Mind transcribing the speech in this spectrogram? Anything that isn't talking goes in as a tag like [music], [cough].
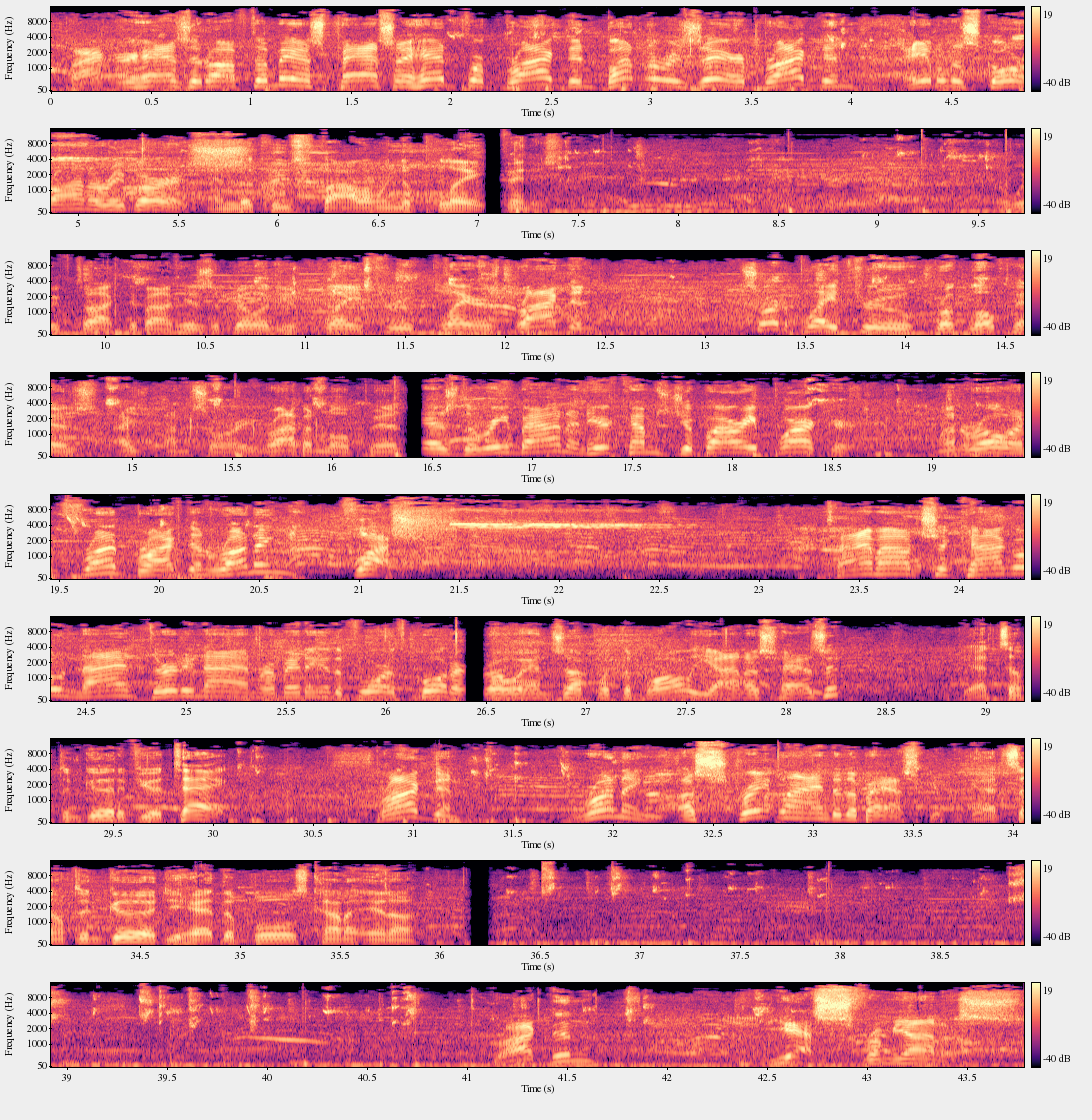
Parker has it off the miss. Pass ahead for Brogdon. Butler is there. Brogdon able to score on a reverse. And look who's following the play. Finished. We've talked about his ability to play through players. Brogdon sort of played through Brook Lopez. I, am sorry, Robin Lopez. Has the rebound, and here comes Jabari Parker. Monroe in front. Brogdon running. Flush. Timeout Chicago. 9.39 remaining in the fourth quarter. Monroe ends up with the ball. Giannis has it. Got something good if you attack. Brogdon running a straight line to the basket. Got something good. You had the Bulls kind of in a Brogdon. Yes, from Giannis.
